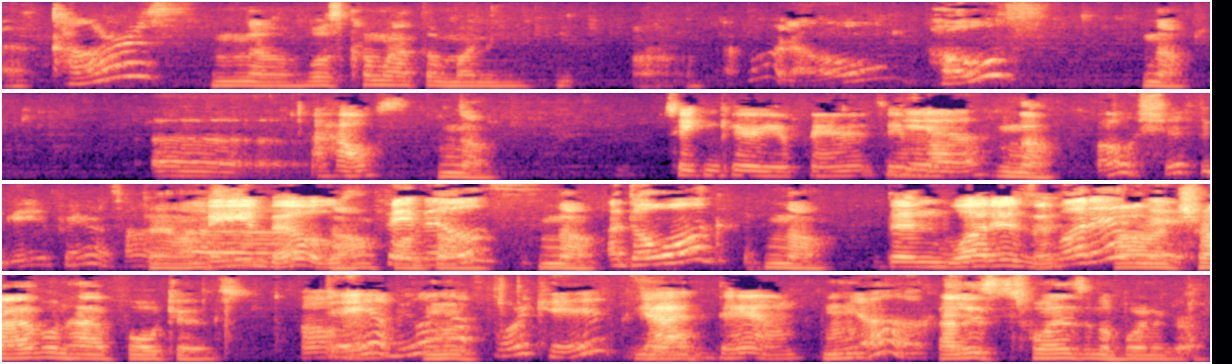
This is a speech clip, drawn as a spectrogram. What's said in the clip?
Uh, cars. No. What's coming out the money? I don't know. Hoes. no. Uh. A house? No. Taking care of your parents? your Yeah. mom- No. Oh shit! Forget your parents, huh? Uh, Paying bills. No, I'm Pay fucked up. bills? No. A dog? No. Then what is it? What is Uh, it? travel and have four kids. Oh, Damn, you only Mm. have four kids? Yeah. God damn. Mhm. Yuck. At least twins and a boy and a girl.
